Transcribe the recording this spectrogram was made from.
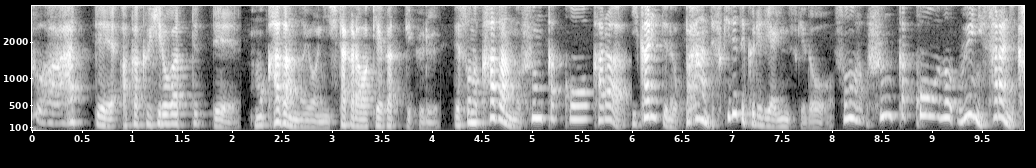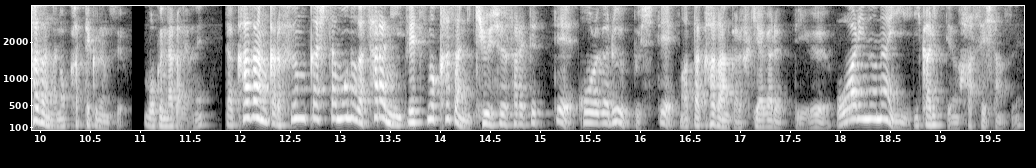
ぐわーって赤く広がってって、もう火山のように下から湧き上がってくる。で、その火山の噴火口から怒りっていうのがバーンって吹き出てくれりゃいいんですけど、その噴火口の上にさらに火山が乗っかってくるんですよ。僕の中ではね。だから火山から噴火したものがさらに別の火山に吸収されてって、これがループして、また火山から吹き上がるっていう、終わりのない怒りっていうのが発生したんですね。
